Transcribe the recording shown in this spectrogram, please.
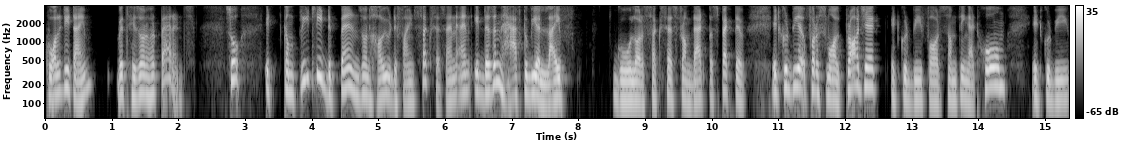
quality time with his or her parents. So it completely depends on how you define success. And, and it doesn't have to be a life goal or success from that perspective. It could be a, for a small project, it could be for something at home, it could be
